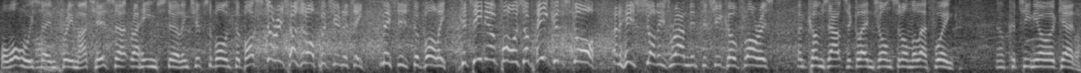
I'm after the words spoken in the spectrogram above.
Well, what were we saying oh. pre-match? Here's uh, Raheem Sterling, chips the ball into the box. Sturridge has an opportunity, misses the volley. Coutinho follows up, he can score, and his shot is rammed into Chico Flores and comes out to Glenn Johnson on the left wing. Now Coutinho again oh.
